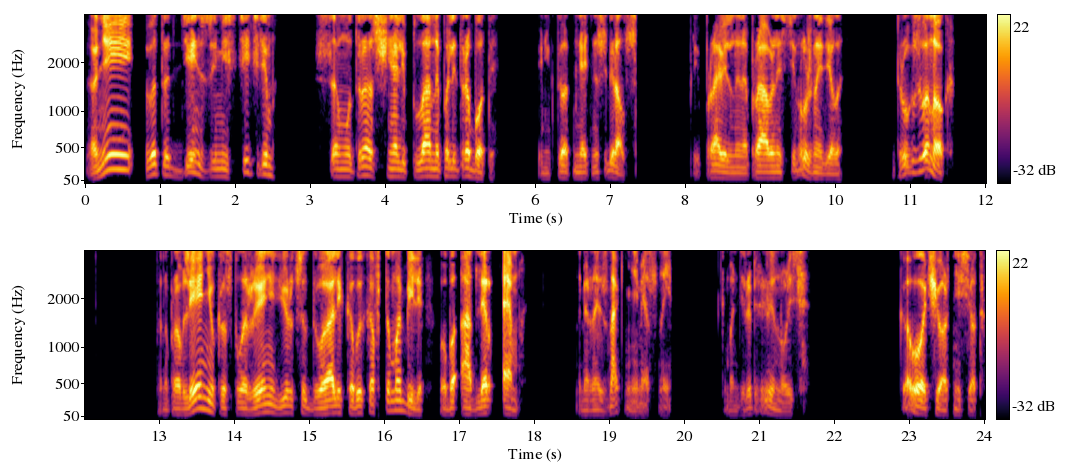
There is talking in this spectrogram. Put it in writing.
Они в этот день с заместителем с самого утра сочиняли планы политработы, и никто отменять не собирался. При правильной направленности нужное дело. Вдруг звонок. По направлению к расположению движутся два легковых автомобиля, оба Адлер-М. Номерные знаки не местные. Командиры переглянулись. Кого черт несет?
